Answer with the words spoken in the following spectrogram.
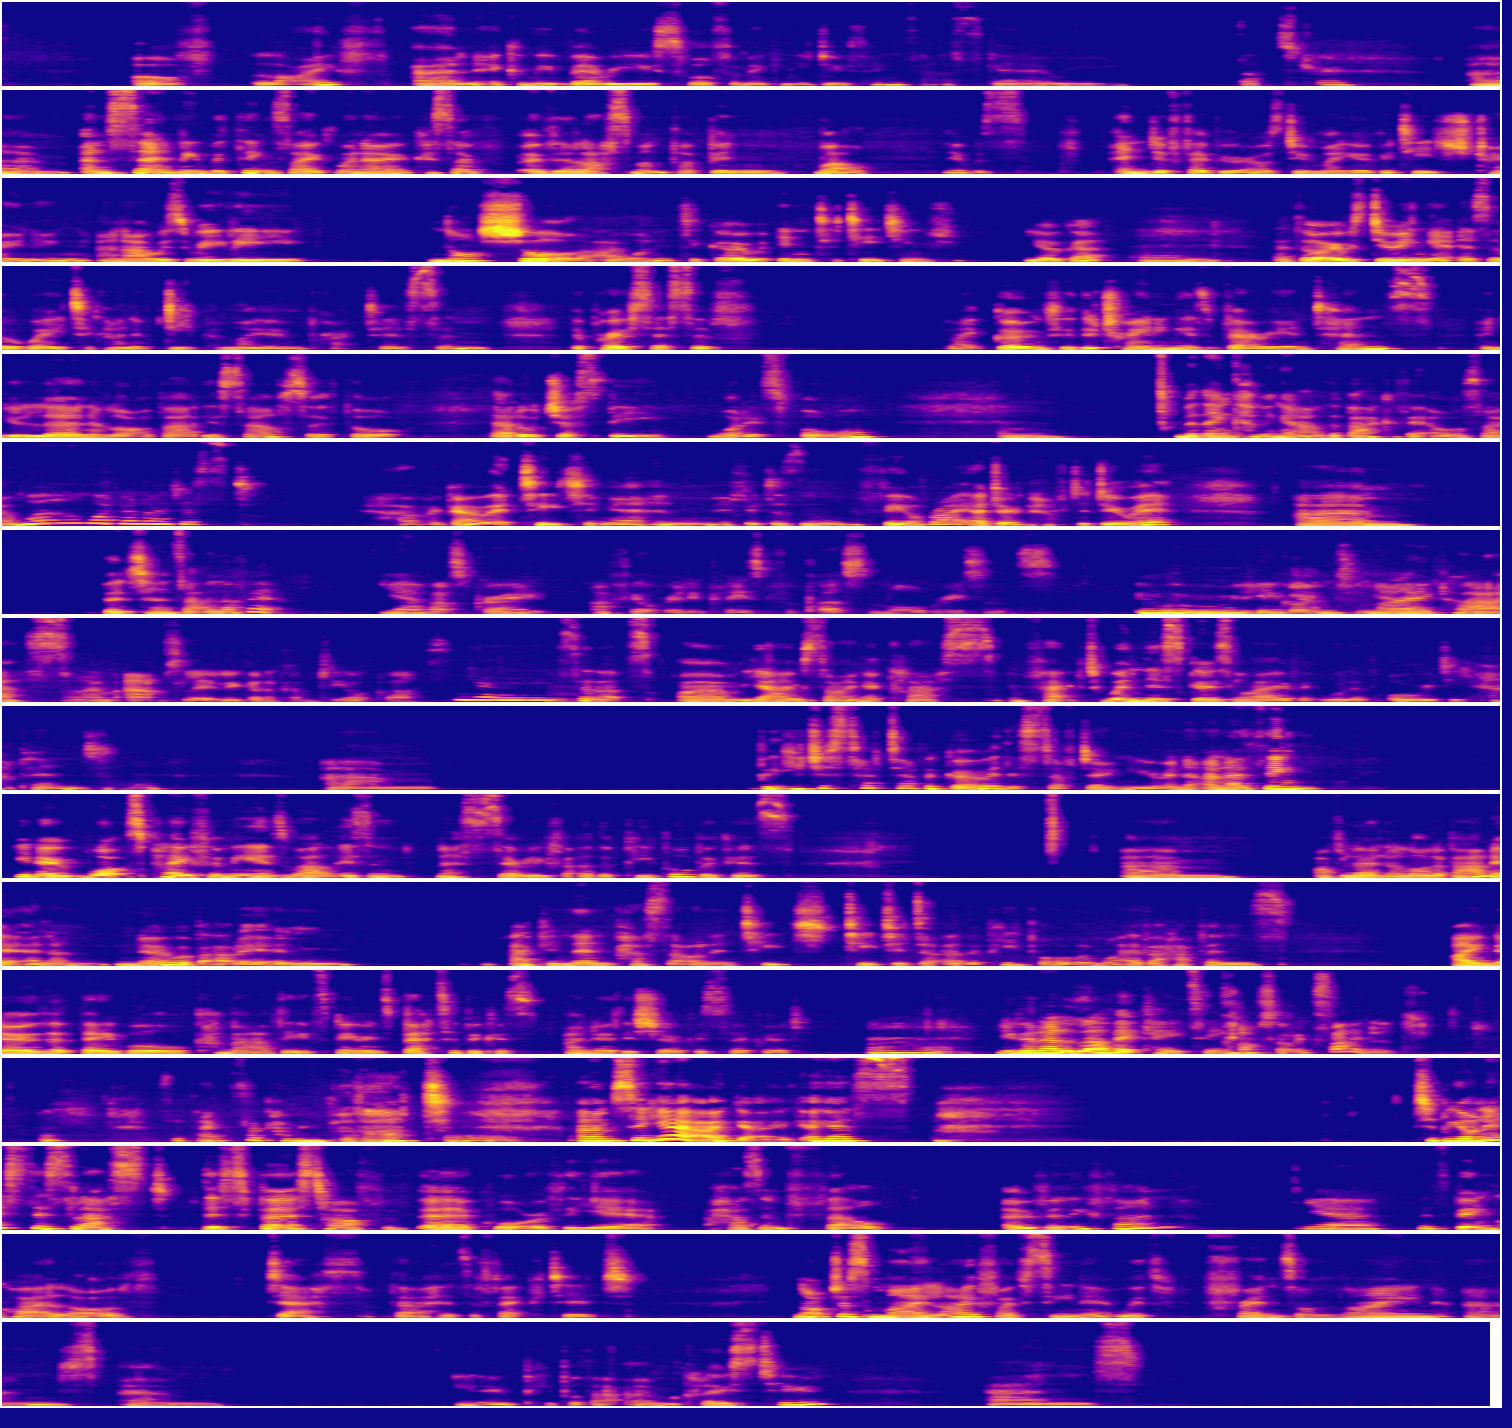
of life, and it can be very useful for making you do things that are scary that's true. Um, and certainly with things like when I, because I've over the last month I've been well, it was end of February I was doing my yoga teach training, and I was really not sure that I wanted to go into teaching yoga. Mm. I thought I was doing it as a way to kind of deepen my own practice, and the process of like going through the training is very intense, and you learn a lot about yourself. So I thought that'll just be what it's for. Mm but then coming out of the back of it, I was like, well, why don't I just have a go at teaching it? And if it doesn't feel right, I don't have to do it. Um, but it turns out I love it. Yeah, that's great. I feel really pleased for personal reasons. Ooh, you can come to yeah. my class. I'm absolutely going to come to your class. Yay! Mm. So that's um, yeah, I'm starting a class. In fact, when this goes live, it will have already happened. Mm-hmm. Um, but you just have to have a go at this stuff, don't you? And and I think, you know, what's play for me as well isn't necessarily for other people because um, I've learned a lot about it and I know about it, and I can then pass that on and teach teach it to other people. And whatever happens, I know that they will come out of the experience better because I know this yoga is so good. Mm. You're gonna love it, Katie. I'm so excited. So thanks for coming for that. Um, so yeah, I, I guess to be honest, this last this first half of uh, quarter of the year hasn't felt overly fun. Yeah. There's been quite a lot of death that has affected not just my life. I've seen it with friends online and um, you know people that I'm close to, and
